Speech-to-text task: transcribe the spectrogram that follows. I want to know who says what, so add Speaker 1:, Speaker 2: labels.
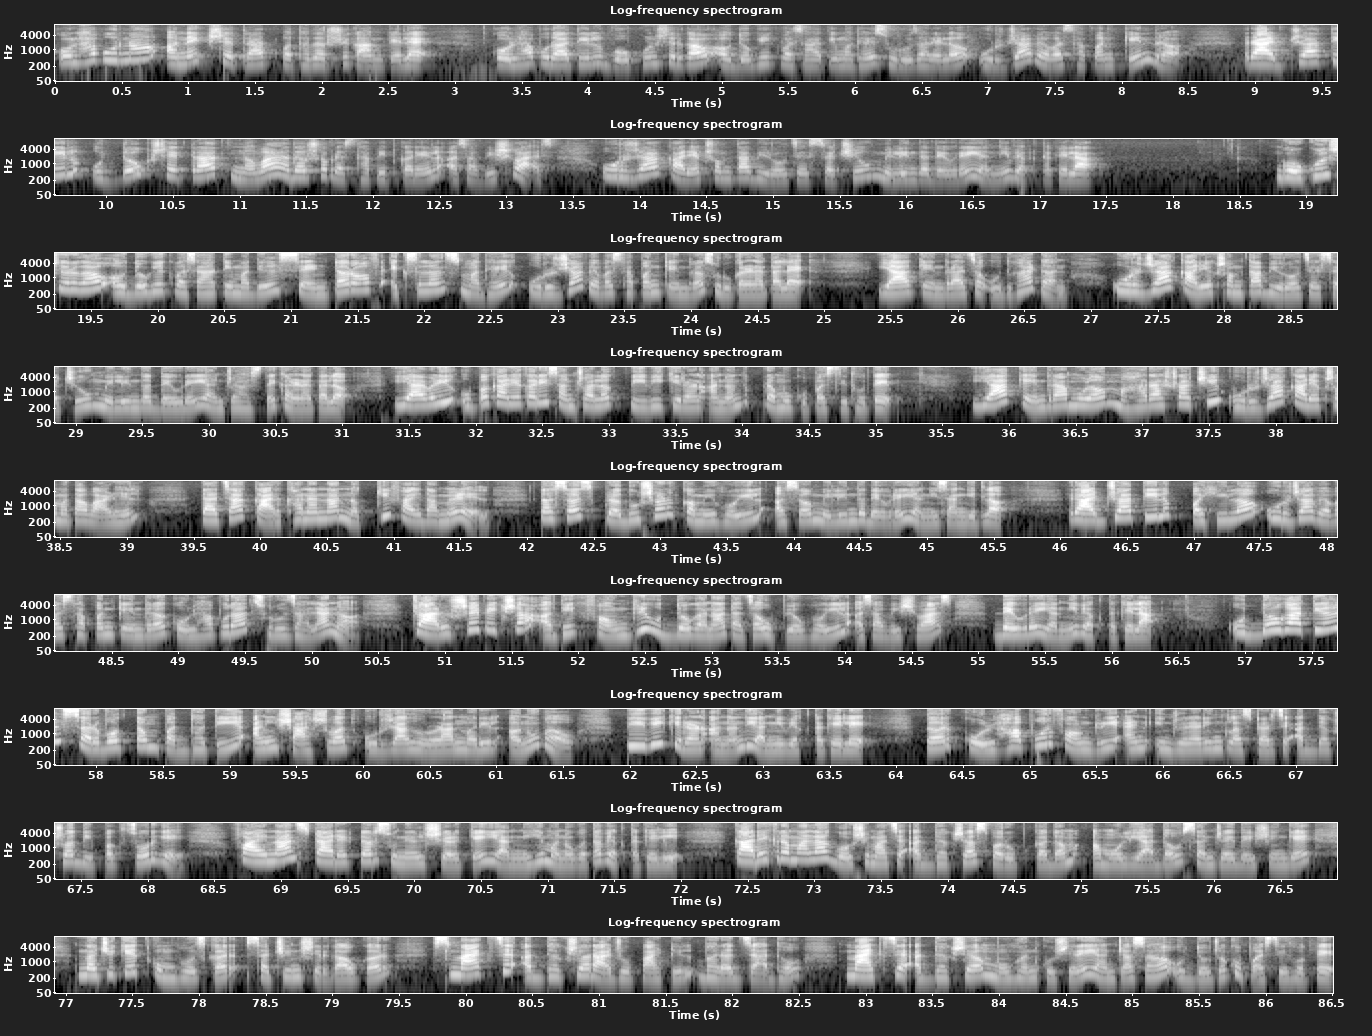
Speaker 1: कोल्हापूरनं अनेक क्षेत्रात पथदर्शी काम केलंय. कोल्हापुरातील गोकुळ शिरगाव औद्योगिक वसाहतीमध्ये सुरू झालेलं ऊर्जा व्यवस्थापन केंद्र राज्यातील उद्योग क्षेत्रात नवा आदर्श प्रस्थापित करेल असा विश्वास ऊर्जा कार्यक्षमता ब्युरोचे सचिव मिलिंद देवरे यांनी व्यक्त केला. गोकुळ शिरगाव औद्योगिक वसाहतीमधील सेंटर ऑफ एक्सलन्समध्ये ऊर्जा व्यवस्थापन केंद्र सुरू करण्यात आलंय. या केंद्राचं उद्घाटन ऊर्जा कार्यक्षमता ब्युरोचे सचिव मिलिंद देवरे यांच्या हस्ते करण्यात आलं. यावेळी उपकार्यकारी संचालक पी व्ही किरण आनंद प्रमुख उपस्थित होते. या केंद्रामुळं महाराष्ट्राची ऊर्जा कार्यक्षमता वाढेल त्याचा कारखान्यांना नक्की फायदा मिळेल तसंच प्रदूषण कमी होईल असं मिलिंद देवरे यांनी सांगितलं. राज्यातील पहिलं ऊर्जा व्यवस्थापन केंद्र कोल्हापुरात सुरू झाल्यानं चारशेपेक्षा अधिक फाउंड्री उद्योगांना त्याचा उपयोग होईल असा विश्वास देवरे यांनी व्यक्त केला. उद्योगातील सर्वोत्तम पद्धती आणि शाश्वत ऊर्जा धोरणांवरील अनुभव पी व्ही किरण आनंद यांनी व्यक्त केले. तर कोल्हापूर फाउंड्री अँड इंजिनिअरिंग क्लस्टरचे अध्यक्ष दीपक चोरगे फायनान्स डायरेक्टर सुनील शेळके यांनीही मनोगत व्यक्त केली. कार्यक्रमाला गोशिमाचे अध्यक्ष स्वरूप कदम अमोल यादव संजय देशिंगे नचिकेत कुंभोजकर सचिन शिरगावकर स्मॅकचे अध्यक्ष राजू पाटील भरत जाधव मॅकचे अध्यक्ष मोहन कुशिरे यांच्यासह उद्योजक उपस्थित होते.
